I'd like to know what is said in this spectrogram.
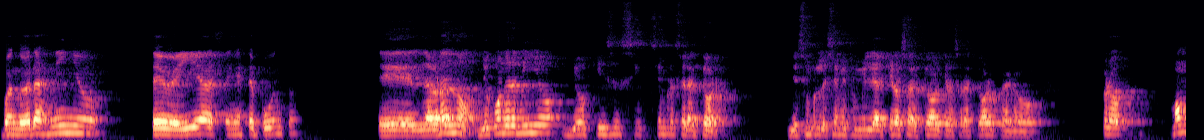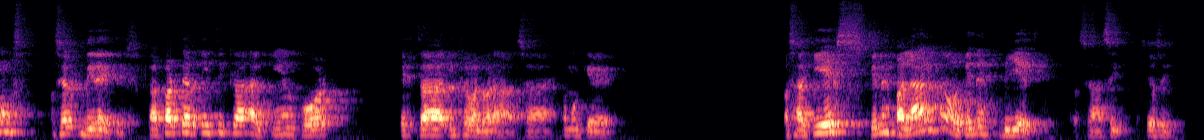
Cuando eras niño, ¿te veías en este punto? Eh, la verdad no. Yo cuando era niño, yo quise siempre ser actor. Yo siempre le decía a mi familia, quiero ser actor, quiero ser actor, pero, pero vamos a ser directos. La parte artística aquí en Ecuador está infravalorada. O sea, es como que. O sea, aquí es, ¿tienes palanca o tienes billete? O sea, sí, sí o sí.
